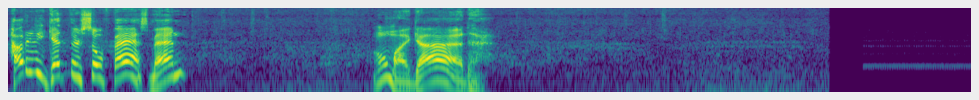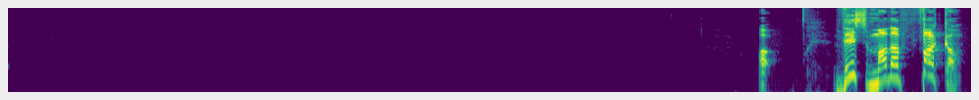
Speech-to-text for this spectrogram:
How did he get there so fast, man? Oh my god. Oh, this motherfucker.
